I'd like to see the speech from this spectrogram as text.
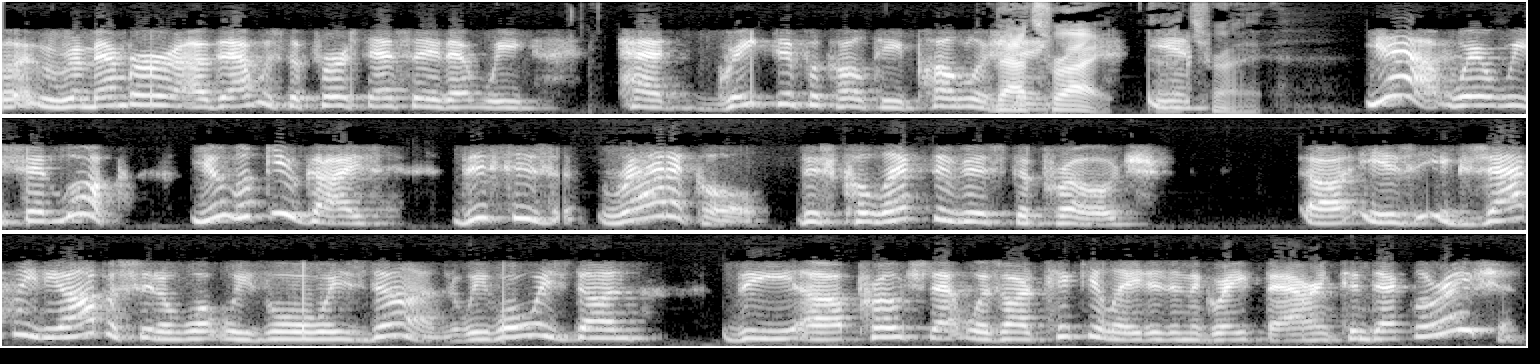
Uh, remember, uh, that was the first essay that we had great difficulty publishing. That's right. That's in, right. Yeah, where we said, look, you look, you guys, this is radical. This collectivist approach uh, is exactly the opposite of what we've always done. We've always done the uh, approach that was articulated in the Great Barrington Declaration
